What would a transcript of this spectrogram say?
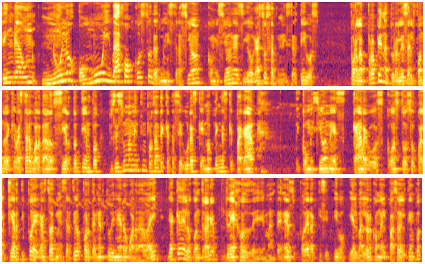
tenga un nulo o muy bajo costo de administración, comisiones y o gastos administrativos. Por la propia naturaleza del fondo de que va a estar guardado cierto tiempo, pues es sumamente importante que te aseguras que no tengas que pagar comisiones, cargos, costos o cualquier tipo de gasto administrativo por tener tu dinero guardado ahí, ya que de lo contrario, lejos de mantener su poder adquisitivo y el valor con el paso del tiempo,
